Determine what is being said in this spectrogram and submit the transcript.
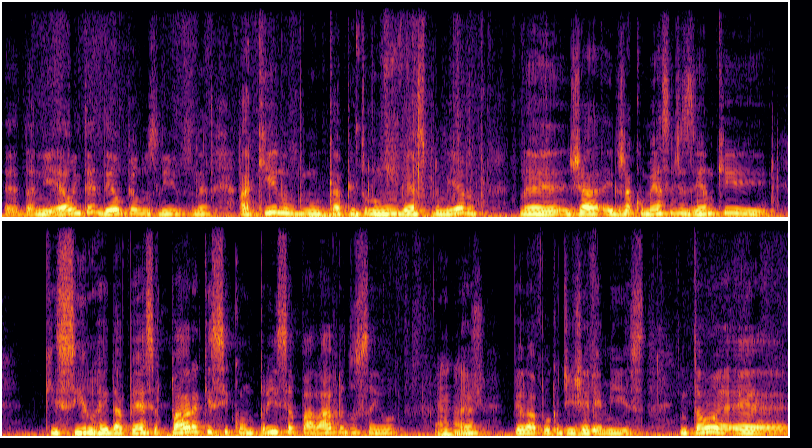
é, Daniel entendeu pelos livros. Né. Aqui no, no capítulo 1, verso 1, né, já, ele já começa dizendo que, que Ciro, rei da Pérsia, para que se cumprisse a palavra do Senhor né, pela boca de Jeremias. Então, é, é,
